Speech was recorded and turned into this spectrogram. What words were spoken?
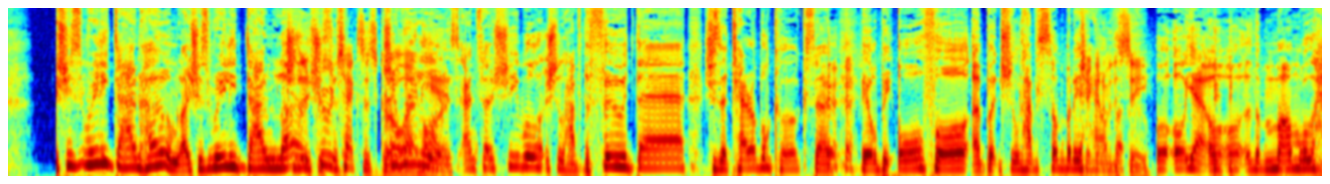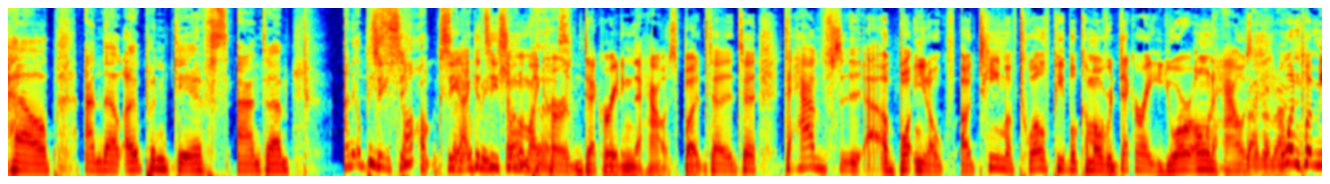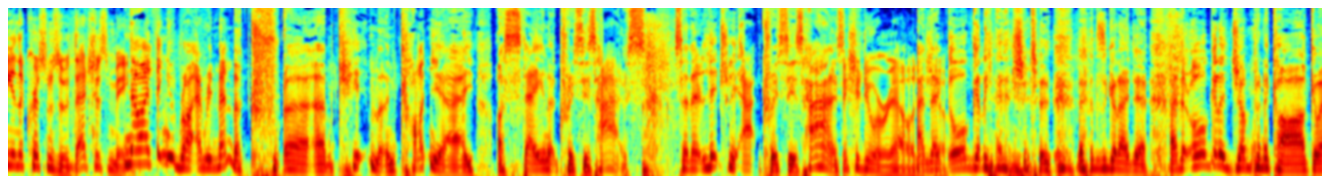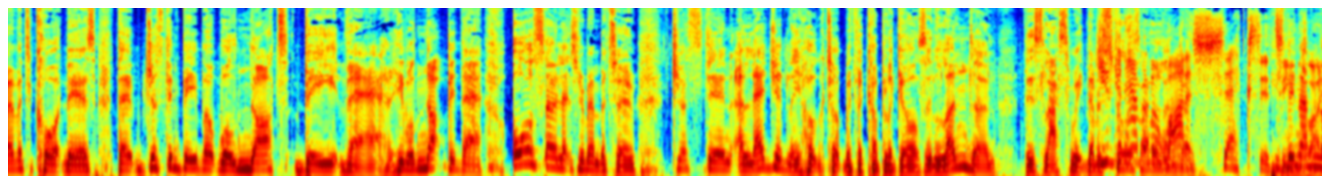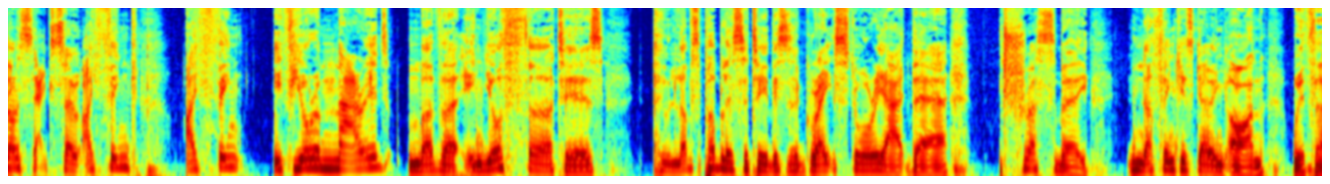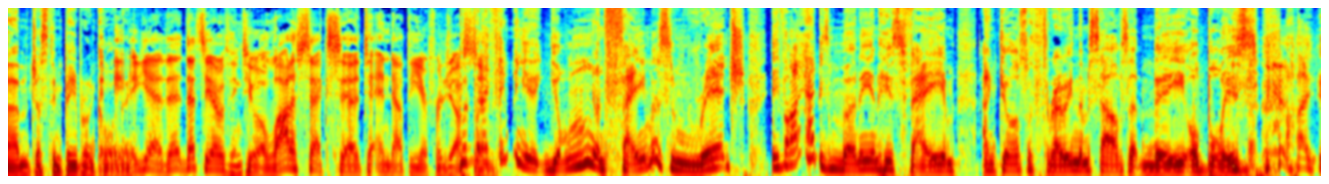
She's really down home, like she's really down low. She's a true Texas girl She really is, and so she will. She'll have the food there. She's a terrible cook, so it'll be awful. Uh, but she'll have somebody Chicken help of the sea. or, or yeah, or, or the mum will help, and they'll open gifts, and um, and it'll be See, see, socks. see, and I could see someone like her decorating the house, but to to to have a you know a team of twelve people come over decorate your own house, Right, right, right. wouldn't put me in the Christmas mood. That's just me. No, I think you're right. And remember, uh, um, Kim and Kanye are staying at Kris's house, so they're literally at Kris's house. They should do a reality and show. they're all gonna. Yeah, they should do. That's a good idea. And they're all gonna jump in a car, go over to Kourtney's. That Justin Bieber will not be there. He will not be there. Also, let's remember too, Allegedly hooked up with a couple of girls in London this last week. There He's been having a lot of sex. It He's seems been having like. a lot of sex. So I think, I think if you're a married mother in your thirties who loves publicity, this is a great story out there. Trust me, nothing is going on with um, Justin Bieber and Kourtney. yeah, that, that's the other thing too. A lot of sex uh, to end out the year for Justin. but I think when you're young and famous and rich, if I had his money and his fame, and girls were throwing themselves at me or boys, I,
